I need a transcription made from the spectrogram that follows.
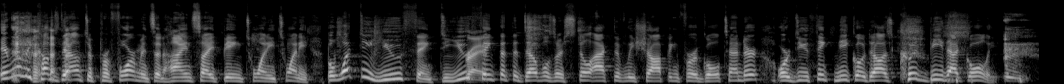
It really comes down to performance and hindsight being 2020. But what do you think? Do you right. think that the Devils are still actively shopping for a goaltender, or do you think Nico Daws could be that goalie?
